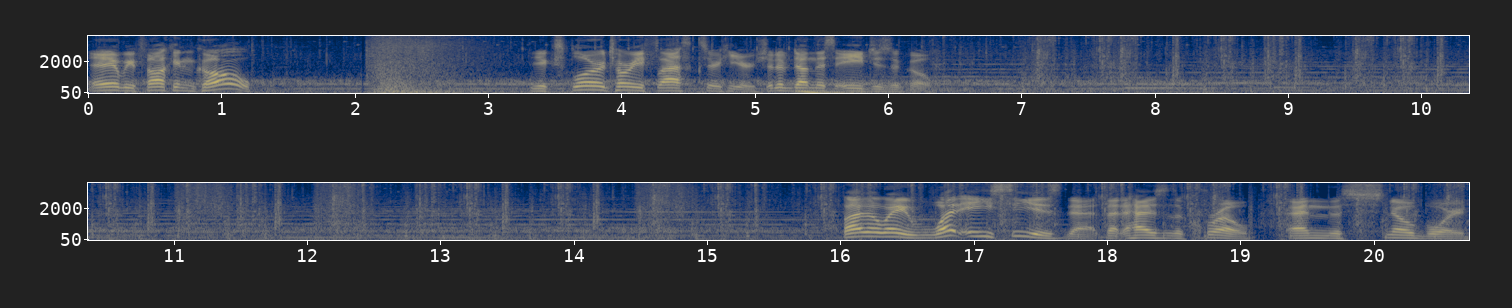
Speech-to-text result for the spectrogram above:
Here we fucking go! The exploratory flasks are here. Should have done this ages ago. By the way, what AC is that that has the crow and the snowboard?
